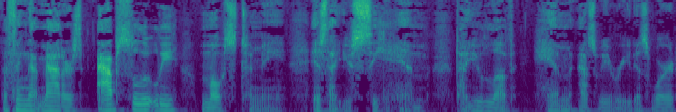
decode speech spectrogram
The thing that matters absolutely most to me is that you see Him, that you love Him as we read His Word,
